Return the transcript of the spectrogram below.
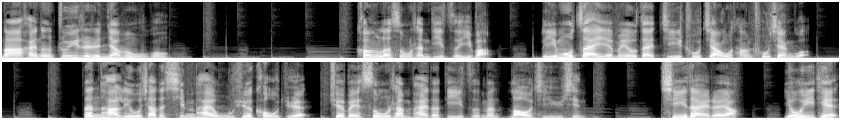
哪还能追着人家问武功？坑了嵩山弟子一把，李牧再也没有在基础讲武堂出现过。但他留下的新派武学口诀却被嵩山派的弟子们牢记于心，期待着呀，有一天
